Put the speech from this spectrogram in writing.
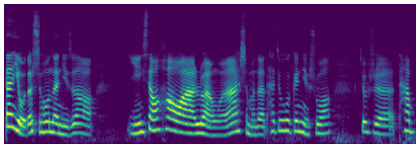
但有的时候呢，你知道营销号啊、软文啊什么的，他就会跟你说，就是他。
